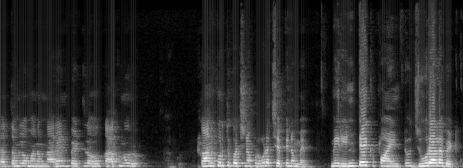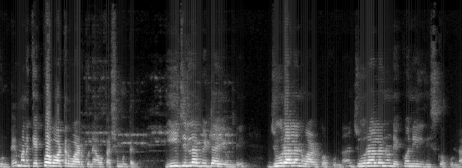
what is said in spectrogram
గతంలో మనం నారాయణపేటలో కాకునూరు కానుకుర్తికి వచ్చినప్పుడు కూడా చెప్పినాం మేము. మీరు ఇంటేక్ పాయింట్ జూరాలో పెట్టుకుంటే మనకు ఎక్కువ వాటర్ వాడుకునే అవకాశం ఉంటుంది. ఈ జిల్లా బిడ్డ అయి ఉండి జూరాలను వాడుకోకుండా జూరాల నుండి ఎక్కువ నీళ్ళు తీసుకోకుండా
